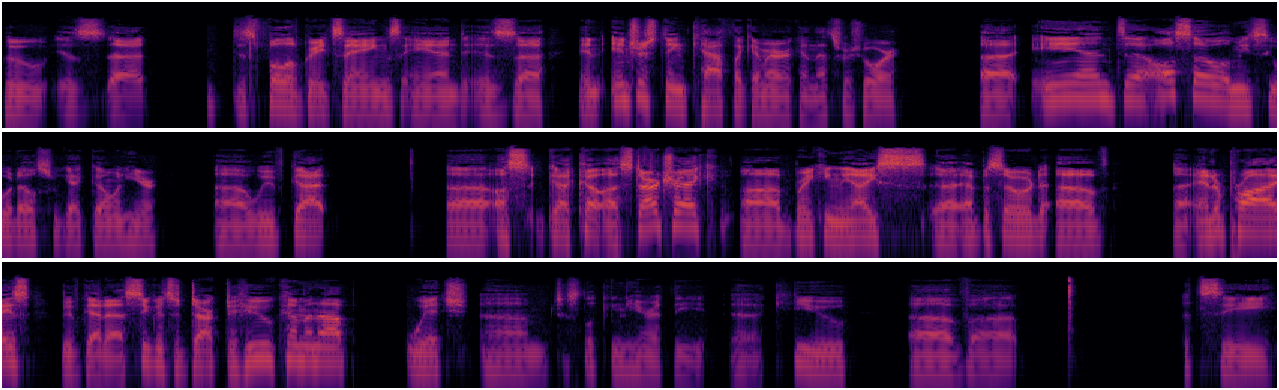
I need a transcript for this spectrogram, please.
who is uh, full of great sayings and is uh, an interesting Catholic American, that's for sure. Uh, and uh, also, let me see what else we got going here. Uh, we've got uh, a, s- got co- a Star Trek uh, Breaking the Ice uh, episode of uh, Enterprise. We've got uh, Secrets of Doctor Who coming up, which um, just looking here at the uh, queue of uh, let's see,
